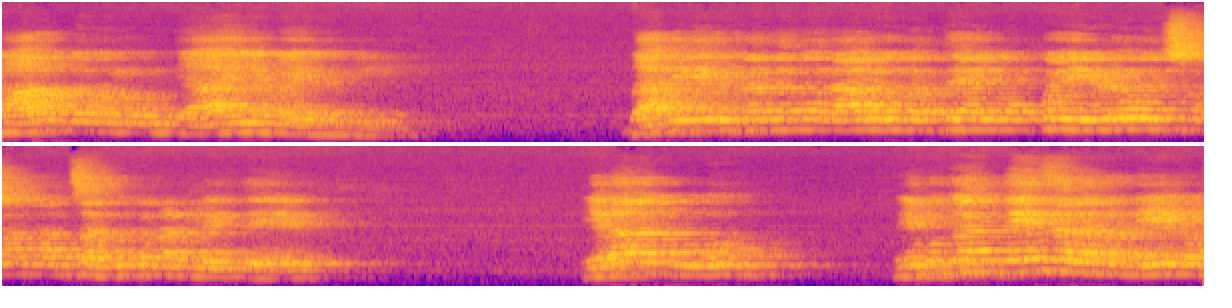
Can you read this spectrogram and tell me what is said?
మార్గములు న్యాయమైనవి. దాని గ్రంథము నాలుగు అధ్యాయం ముప్పై ఏడవ వచ్చిన మనం చదువుకున్నట్లయితే ఎలాగూ నిముగద్నేజలను నేను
